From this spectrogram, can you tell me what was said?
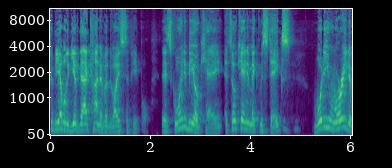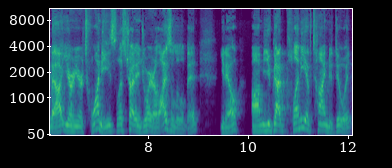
to be able to give that kind of advice to people. It's going to be okay. It's okay to make mistakes. Mm-hmm. What are you worried about? You're in your 20s. Let's try to enjoy our lives a little bit. You know, um, you've got plenty of time to do it.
